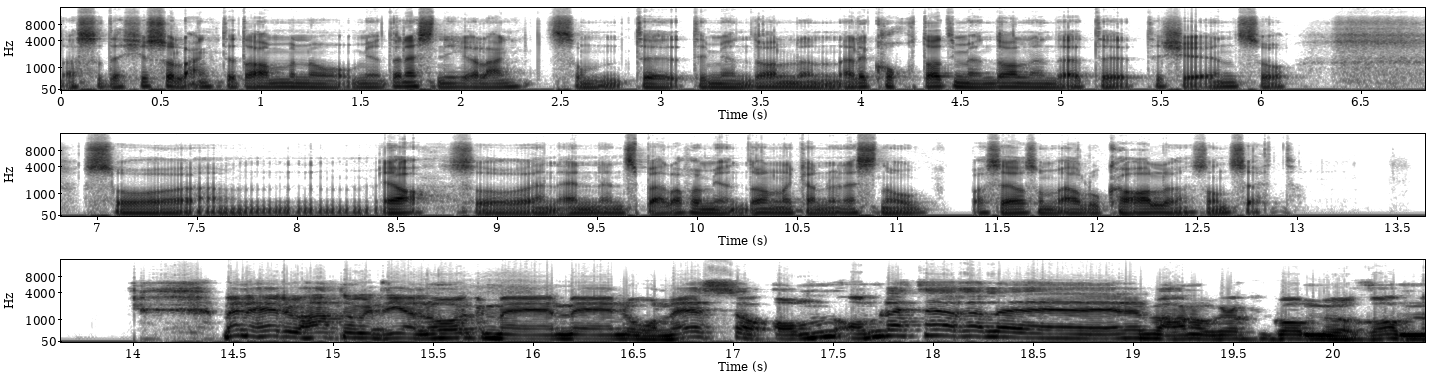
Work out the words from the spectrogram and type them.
altså det er ikke så langt til Drammen og Mjøndalen. Det er nesten like langt som til, til Mjøndalen, eller kortere til Mjøndalen enn det er til, til Skien. så så ja, så en, en, en spiller fra Mjøndalen kan du nesten òg basere som være lokale, sånn sett. Men Har du hatt noen dialog med, med Nordnes om, om, dette, her, eller er det bare noe dere går og murrer om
